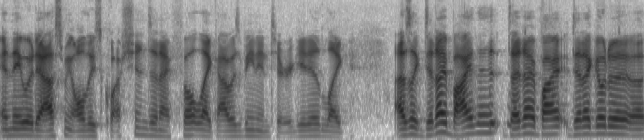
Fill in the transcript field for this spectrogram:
and they would ask me all these questions and I felt like I was being interrogated. Like I was like, did I buy this? Did I buy? Did I go to uh,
